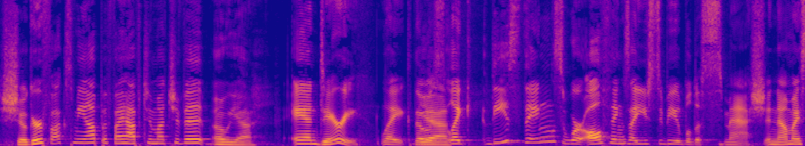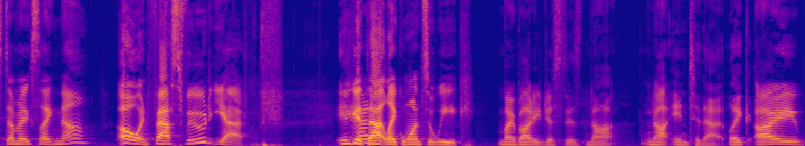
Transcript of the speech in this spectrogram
Sugar fucks me up if I have too much of it, Oh yeah. and dairy. Like those, Yeah. like these things were all things I used to be able to smash, and now my stomach's like, no. Oh, and fast food, yeah, you It get that like once a week. my body just is not not into that. Like I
